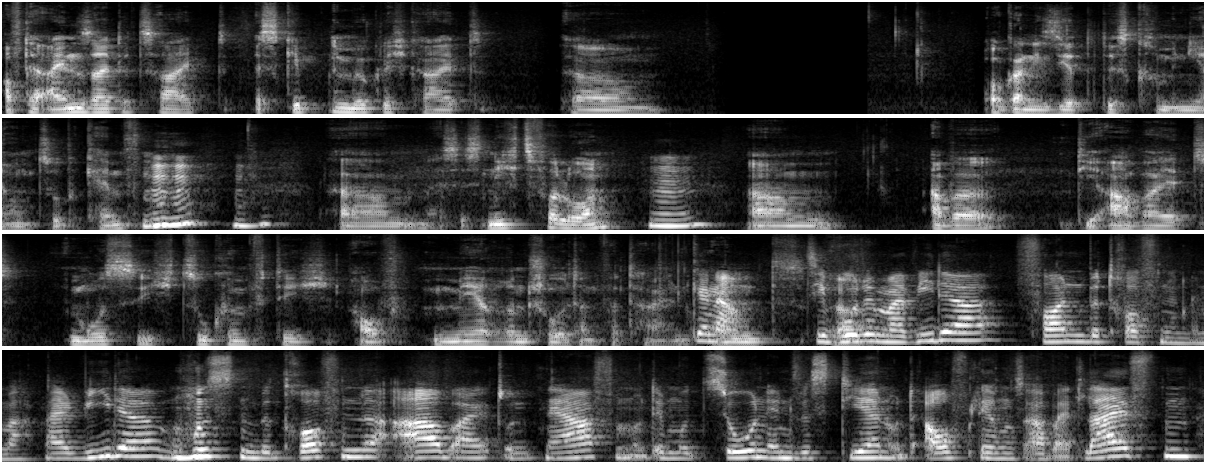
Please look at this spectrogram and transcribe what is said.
auf der einen Seite zeigt, es gibt eine Möglichkeit, ähm, organisierte Diskriminierung zu bekämpfen. Mhm, mh. ähm, es ist nichts verloren, mhm. ähm, aber die Arbeit muss sich zukünftig auf mehreren Schultern verteilen. Genau. Und, Sie äh, wurde mal wieder von Betroffenen gemacht. Mal wieder mussten Betroffene Arbeit und Nerven und Emotionen investieren und Aufklärungsarbeit leisten,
